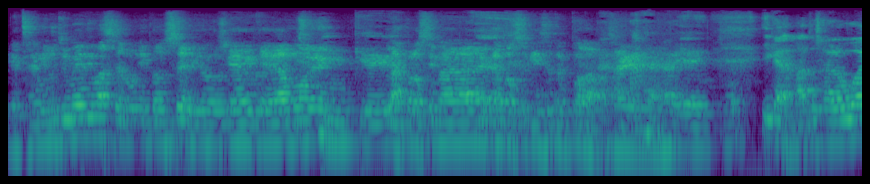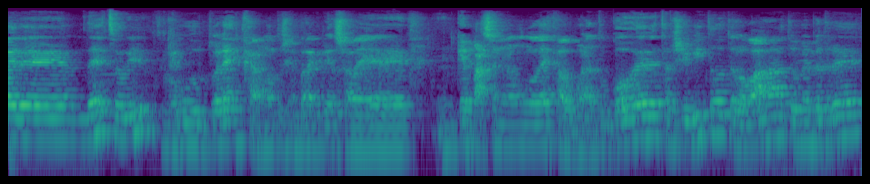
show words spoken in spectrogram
este minuto y medio va a ser el único en serio que, que hagamos en Que- las próximas 14 15 temporadas. O sea que- Ay, Y que además tú sabes lo guay de, de esto, Guillo. Tú, tú eres scout, ¿no? Tú siempre has querido saber qué pasa en el mundo de scout. Bueno, tú coges, estás chivito, te lo bajas, tu MP3,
